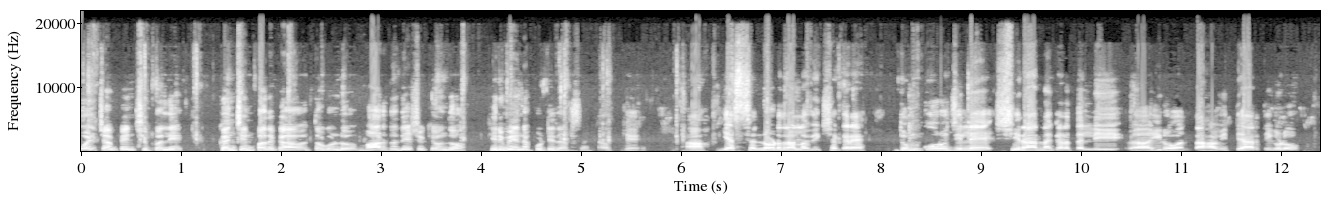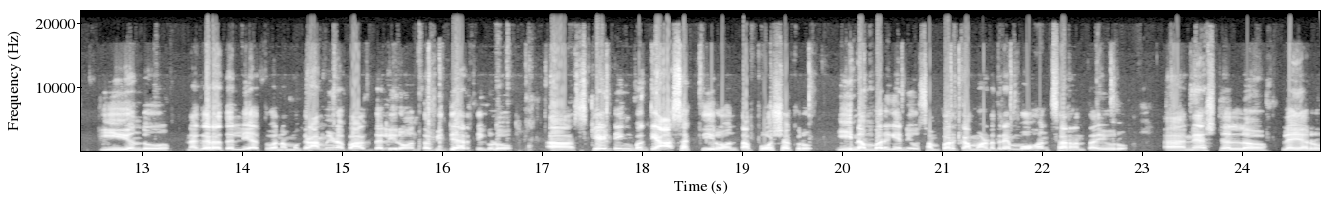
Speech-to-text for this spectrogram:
ವರ್ಲ್ಡ್ ಚಾಂಪಿಯನ್ಶಿಪ್ ಅಲ್ಲಿ ಕಂಚಿನ ಪದಕ ತಗೊಂಡು ಭಾರತ ದೇಶಕ್ಕೆ ಒಂದು ಹಿರಿಮೆಯನ್ನ ಕೊಟ್ಟಿದ್ದಾರೆ ಸರ್. ಓಕೆ ಎಸ್ ನೋಡಿದ್ರಲ್ಲ ವೀಕ್ಷಕರೇ ತುಮಕೂರು ಜಿಲ್ಲೆ ಶಿರಾ ನಗರದಲ್ಲಿ ಇರುವಂತಹ ವಿದ್ಯಾರ್ಥಿಗಳು ಈ ಒಂದು ನಗರದಲ್ಲಿ ಅಥವಾ ನಮ್ಮ ಗ್ರಾಮೀಣ ಭಾಗದಲ್ಲಿ ಇರುವಂತ ವಿದ್ಯಾರ್ಥಿಗಳು ಸ್ಕೇಟಿಂಗ್ ಬಗ್ಗೆ ಆಸಕ್ತಿ ಇರುವಂತ ಪೋಷಕರು, ಈ ನಂಬರ್ಗೆ ನೀವು ಸಂಪರ್ಕ ಮಾಡಿದ್ರೆ ಮೋಹನ್ ಸರ್ ಅಂತ ಇವರು ನ್ಯಾಷನಲ್ ಪ್ಲೇಯರು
